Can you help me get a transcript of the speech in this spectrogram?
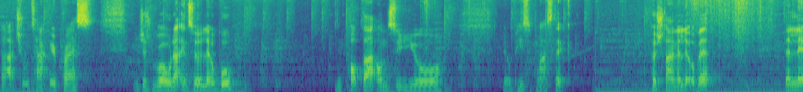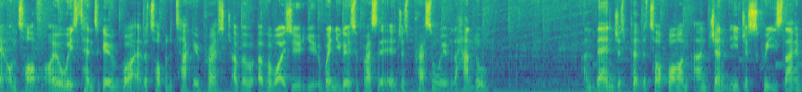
the actual taco press. You just roll that into a little ball. You pop that onto your little piece of plastic. Push down a little bit, then lay it on top. I always tend to go right at the top of the taco press, otherwise you, you, when you go to press it, it just press all over the handle. And then just put the top on and gently just squeeze down.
